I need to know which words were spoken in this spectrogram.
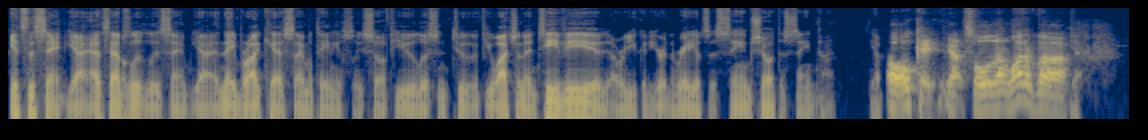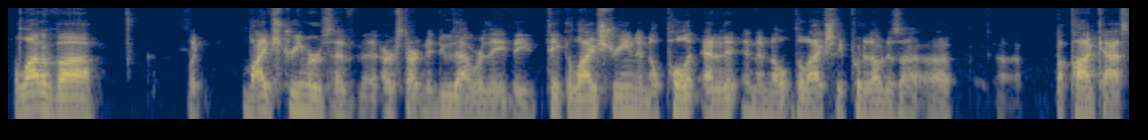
it's the same. Yeah, it's absolutely the same. Yeah, and they broadcast simultaneously. So if you listen to, if you watch it on TV or you could hear it in the radio, it's the same show at the same time. Yep. Oh, okay. Yeah. So a lot of uh Yeah. a lot of uh like live streamers have uh, are starting to do that where they they take the live stream and they'll pull it, edit it, and then they'll they'll actually put it out as a a, a- a podcast.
